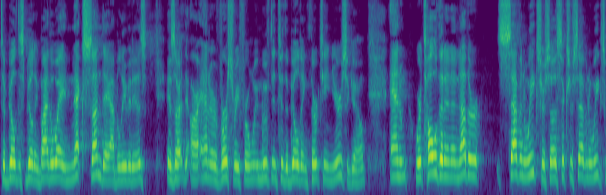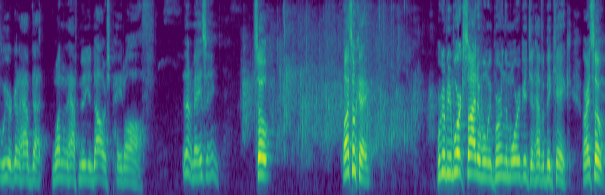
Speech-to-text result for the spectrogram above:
to build this building. By the way, next Sunday, I believe it is, is our, our anniversary for when we moved into the building 13 years ago. And we're told that in another seven weeks or so, six or seven weeks, we are going to have that one and a half million dollars paid off. Isn't that amazing? So, well, that's okay. We're going to be more excited when we burn the mortgage and have a big cake. All right, so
